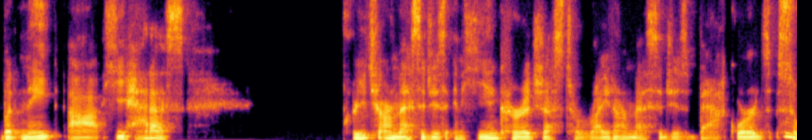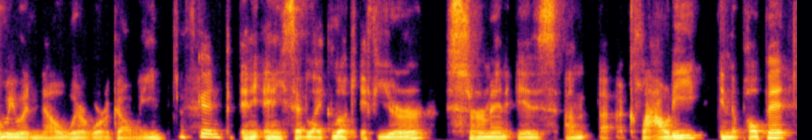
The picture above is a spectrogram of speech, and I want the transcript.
but Nate, uh, he had us preach our messages and he encouraged us to write our messages backwards so mm-hmm. we would know where we're going. That's good. And he, and he said like look if your sermon is um, uh, cloudy in the pulpit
